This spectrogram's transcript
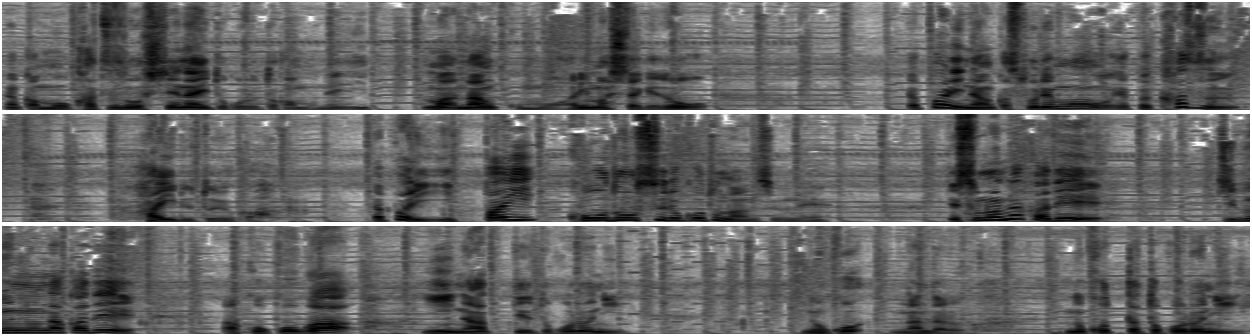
なんかもう活動してないところとかもねまあ何個もありましたけどやっぱりなんかそれもやっぱり数入るというかやっぱりいっぱい行動することなんですよね。でその中で自分の中であここがいいなっていうところに残なんだろう残ったところに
